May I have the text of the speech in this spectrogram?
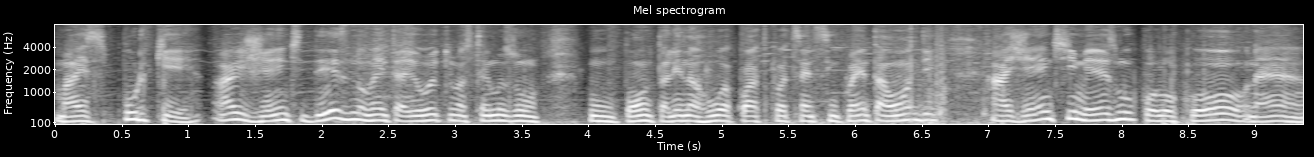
Mas por quê? A gente, desde 98, nós temos um, um ponto ali na rua 4450, onde a gente mesmo colocou, né,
